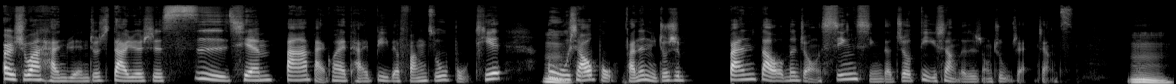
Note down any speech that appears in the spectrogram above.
二十万韩元就是大约是四千八百块台币的房租补贴，不小补，反正你就是搬到那种新型的只有地上的这种住宅这样子，嗯，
